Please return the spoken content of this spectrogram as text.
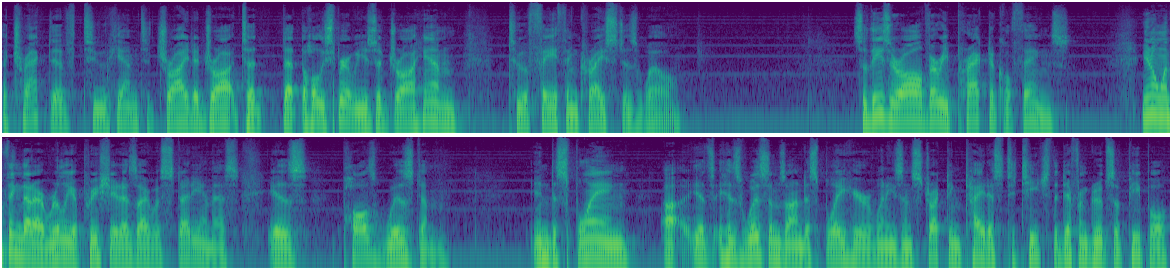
attractive to him to try to draw to that the Holy Spirit we use to draw him to a faith in Christ as well. So these are all very practical things. You know, one thing that I really appreciate as I was studying this is Paul's wisdom in displaying uh, his wisdom's on display here when he's instructing Titus to teach the different groups of people,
